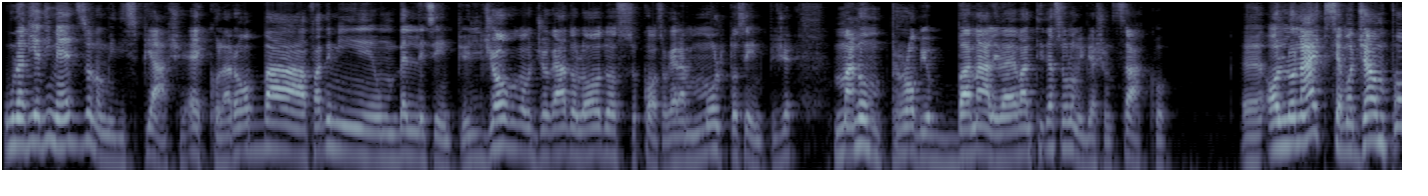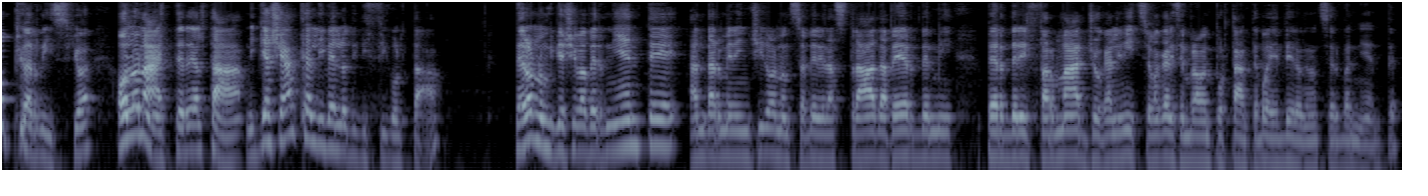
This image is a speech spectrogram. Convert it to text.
Una via di mezzo non mi dispiace. Ecco, la roba, fatemi un bel esempio. Il gioco che ho giocato, Lodos, cosa, che era molto semplice, ma non proprio banale, vai avanti da solo, mi piace un sacco. Eh, Hollow Knight siamo già un po' più a rischio. Eh. Hollow Knight in realtà mi piace anche a livello di difficoltà. Però non mi piaceva per niente andarmene in giro a non sapere la strada, perdermi, perdere il farmaggio che all'inizio magari sembrava importante, poi è vero che non serve a niente.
